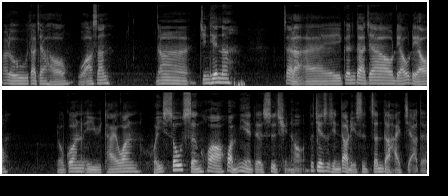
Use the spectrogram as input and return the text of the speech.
Hello，大家好，我阿三。那今天呢，再来跟大家聊聊有关于台湾回收神话幻灭的事情哦。这件事情到底是真的还假的？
